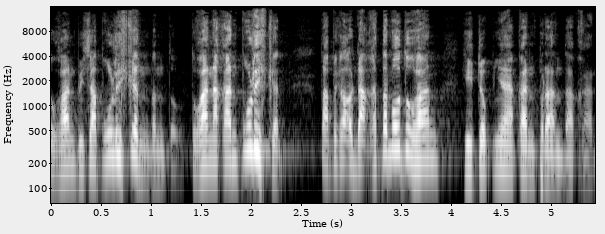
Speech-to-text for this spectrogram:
Tuhan bisa pulihkan tentu. Tuhan akan pulihkan. Tapi kalau tidak ketemu Tuhan hidupnya akan berantakan.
